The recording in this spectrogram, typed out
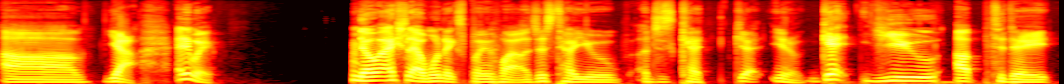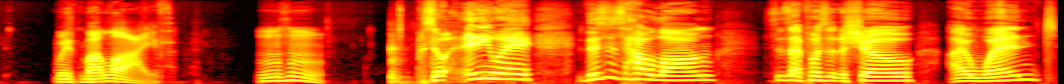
Um, yeah. Anyway, no, actually, I won't explain why. I'll just tell you. I'll just get get you know get you up to date with my life. Mm-hmm. So anyway, this is how long since I posted the show. I went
